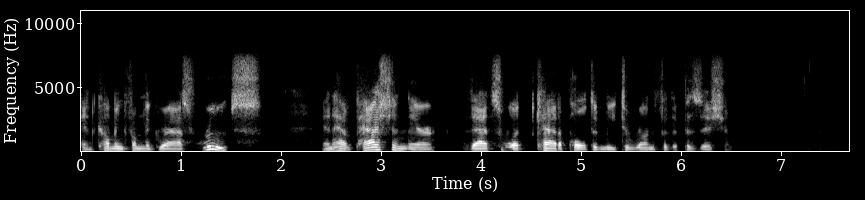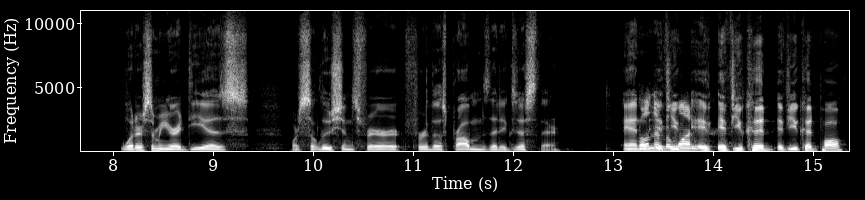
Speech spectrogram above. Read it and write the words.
And coming from the grassroots and have passion there that's what catapulted me to run for the position. What are some of your ideas or solutions for for those problems that exist there and well, if you one, if, if you could if you could paul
